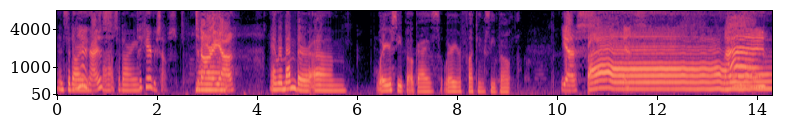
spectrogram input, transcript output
And Sadari. Yeah, guys. Shout out Sadari. take care of yourselves Sadari, yeah. And remember, um, wear your seatbelt, guys. Wear your fucking seatbelt. Yes. Bye. Yes. Bye.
